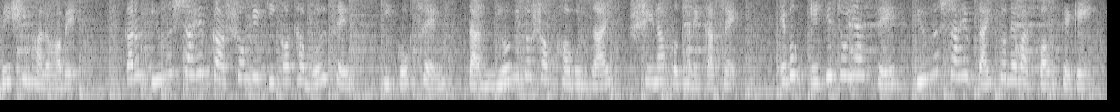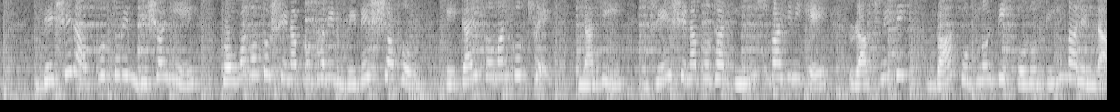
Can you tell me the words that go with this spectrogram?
বেশি ভালো হবে। কারণ ইউনুস সাহেব কার সঙ্গে কি কথা বলছেন, কি করছেন, তার নিয়মিত সব খবর যায় সেনা প্রধানের কাছে। এবং এটি চলে আসছে ইউনুস সাহেব দায়িত্ব নেওয়ার পর থেকেই। দেশের আভ্যন্তরীণ বিষয় নিয়ে ক্রমাগত সেনাপ্রধানের বিদেশ সফর এটাই প্রমাণ করছে, নাকি যে সেনাপ্রধান ইউনুস বাহিনীকে রাজনৈতিক বা কূটনৈতিক কোনো মানেন না।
